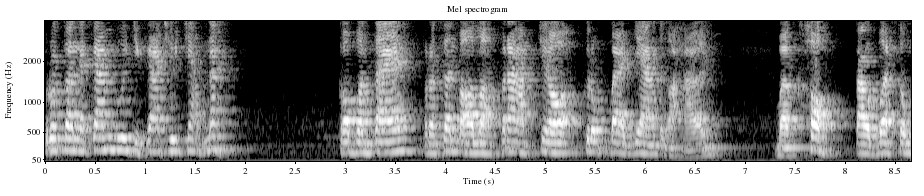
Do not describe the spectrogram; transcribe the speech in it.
ព្រោះតនកម្មវាជាការឈឺចាប់ណាស់ក៏ប៉ុន្តែប្រសិនបើអល់ឡោះប្រាប់ច្រកគ្រប់បែបយ៉ាងទាំងអស់ហើយបើខុសតើវត្តសុំ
